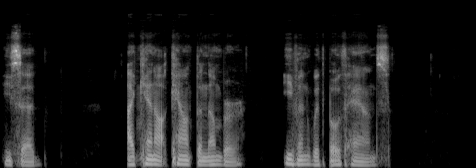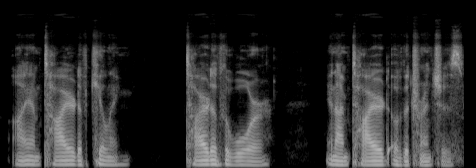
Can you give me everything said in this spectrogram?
he said. I cannot count the number, even with both hands. I am tired of killing, tired of the war, and I'm tired of the trenches.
